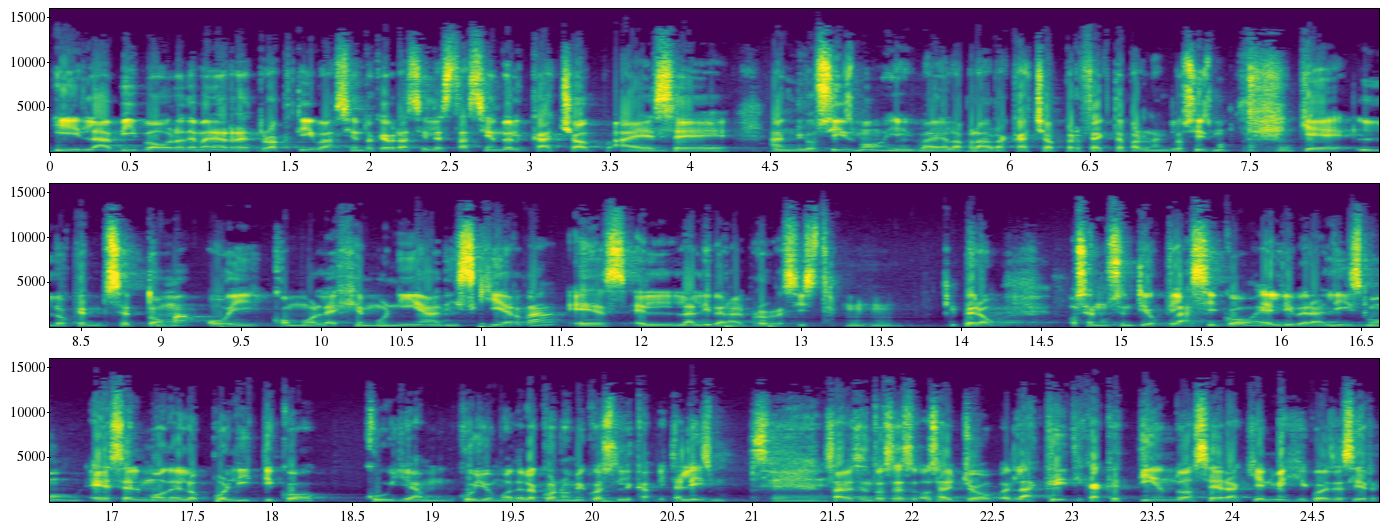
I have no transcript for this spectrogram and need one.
y la vivo ahora de manera retroactiva, siento que Brasil está haciendo el catch-up a ese anglosismo, y vaya la palabra catch-up perfecta para el anglosismo, que lo que se toma hoy como la hegemonía de izquierda es el- la liberal progresista. Pero, o sea, en un sentido clásico, el liberalismo es el modelo político cuya, cuyo modelo económico es el capitalismo. Sí. ¿Sabes? Entonces, o sea, yo la crítica que tiendo a hacer aquí en México es decir,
